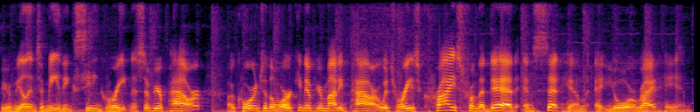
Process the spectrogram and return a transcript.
You're revealing to me the exceeding greatness of your power, according to the working of your mighty power, which raised Christ from the dead and set him at your right hand.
